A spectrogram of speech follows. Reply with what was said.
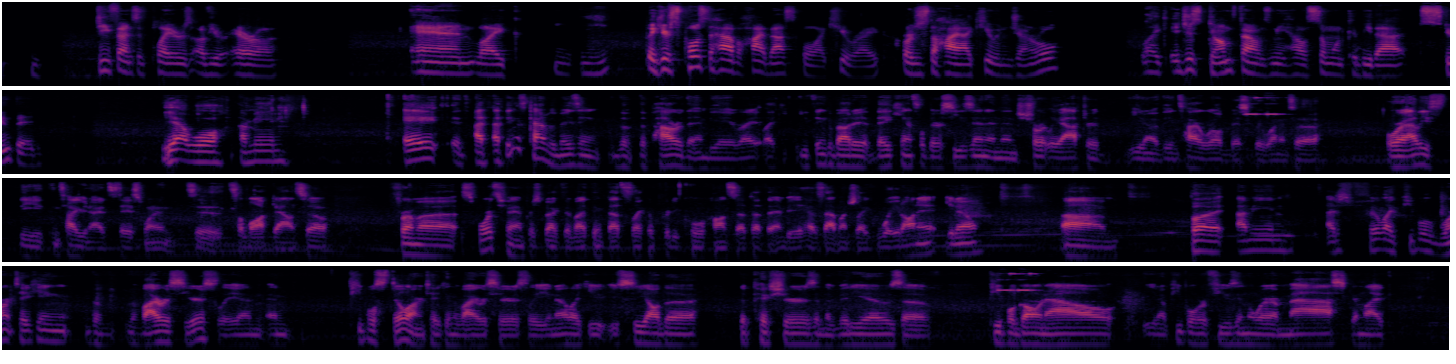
defensive players of your era and like like you're supposed to have a high basketball IQ, right? Or just a high IQ in general. Like it just dumbfounds me how someone could be that stupid. Yeah, well, I mean, a, it, I, I think it's kind of amazing the the power of the NBA, right? Like you think about it, they canceled their season, and then shortly after, you know, the entire world basically went into, or at least the entire United States went into to lockdown. So, from a sports fan perspective, I think that's like a pretty cool concept that the NBA has that much like weight on it, you know. Um, but I mean, I just feel like people weren't taking the, the virus seriously, and and people still aren't taking the virus seriously. You know, like you you see all the the pictures and the videos of people going out, you know, people refusing to wear a mask, and like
